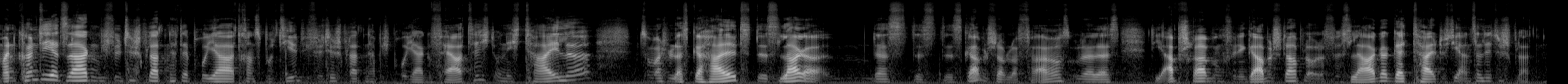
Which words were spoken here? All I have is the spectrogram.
Man könnte jetzt sagen, wie viele Tischplatten hat er pro Jahr transportiert, wie viele Tischplatten habe ich pro Jahr gefertigt und ich teile zum Beispiel das Gehalt des Lager, des, des, des Gabelstaplerfahrers oder das, die Abschreibung für den Gabelstapler oder fürs Lager geteilt durch die Anzahl der Tischplatten.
